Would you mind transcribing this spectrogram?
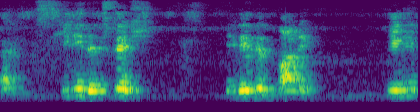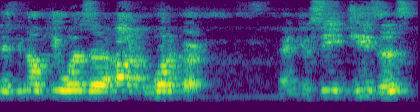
and he needed fish, he needed money he needed, you know, he was a hard worker. And you see, Jesus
